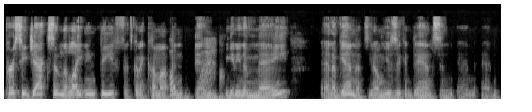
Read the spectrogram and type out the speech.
Percy Jackson, the Lightning Thief. It's going to come up Oh, in in wow. beginning of May, and again, it's you know music and dance and and and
